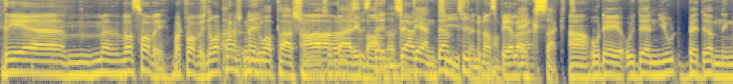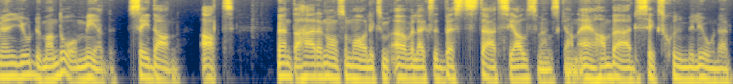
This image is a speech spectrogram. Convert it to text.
det är... Vad sa vi? Vart var vi? Noah Persson? Nej. Noah Persson, Ja, alltså. Bergvall. Alltså den, typen, av spelare. Exakt. Ja. Och, det, och den bedömningen gjorde man då med Zeidan. Att vänta, här är någon som har liksom överlägset bäst stats i allsvenskan. Är han värd 6-7 miljoner?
